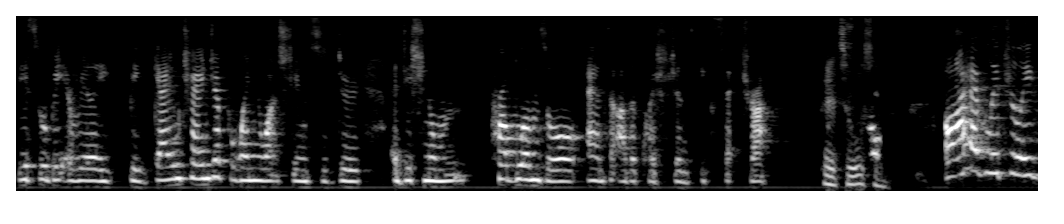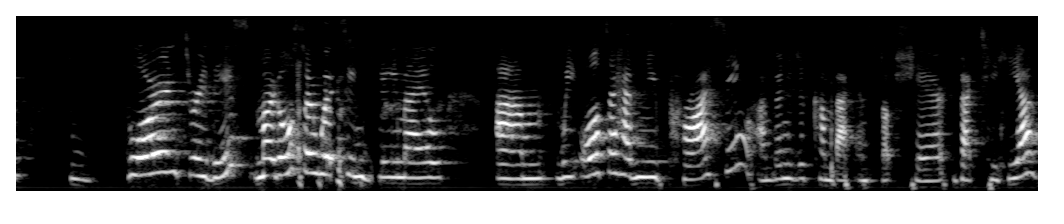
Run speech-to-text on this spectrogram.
this will be a really big game changer for when you want students to do additional problems or answer other questions, etc. That's awesome. I have literally flown through this. Mote also works in Gmail. Um, we also have new pricing. I'm going to just come back and stop share back to here.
